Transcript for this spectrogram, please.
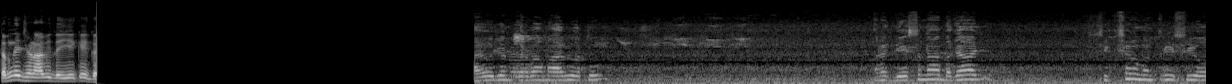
તમને જણાવી દઈએ કે આયોજન કરવામાં આવ્યું હતું અને દેશના બધા જ શિક્ષણ મંત્રીશ્રીઓ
